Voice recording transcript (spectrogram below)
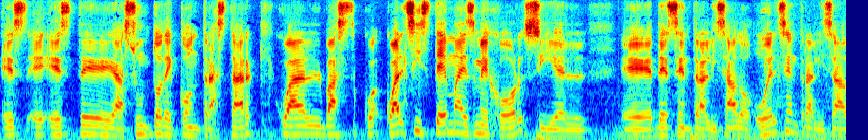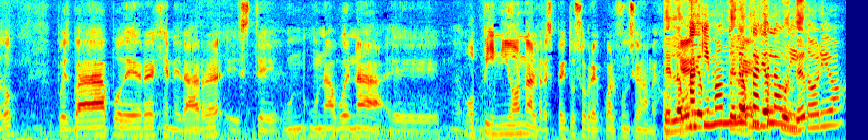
es, este asunto de contrastar cuál, va, cuál sistema es mejor, si el eh, descentralizado o el centralizado, pues va a poder generar este una buena eh, opinión al respecto sobre cuál funciona mejor. Aquí manda un mensaje al auditorio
